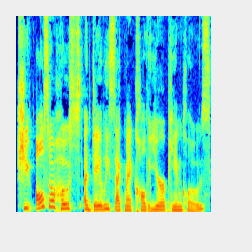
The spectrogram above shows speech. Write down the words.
She also hosts a daily segment called European Close,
